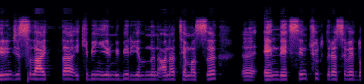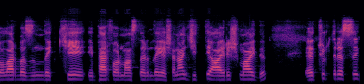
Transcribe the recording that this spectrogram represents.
1. slaytta 2021 yılının ana teması endeksin Türk lirası ve dolar bazındaki, performanslarında yaşanan ciddi ayrışmaydı. Türk lirası,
